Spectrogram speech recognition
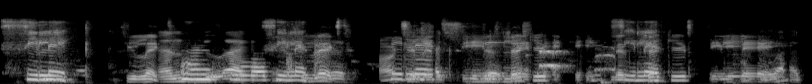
Select. Select. And select. Select. Select. Okay, Select. let's, let's check it. Let's Select. check it. Select.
